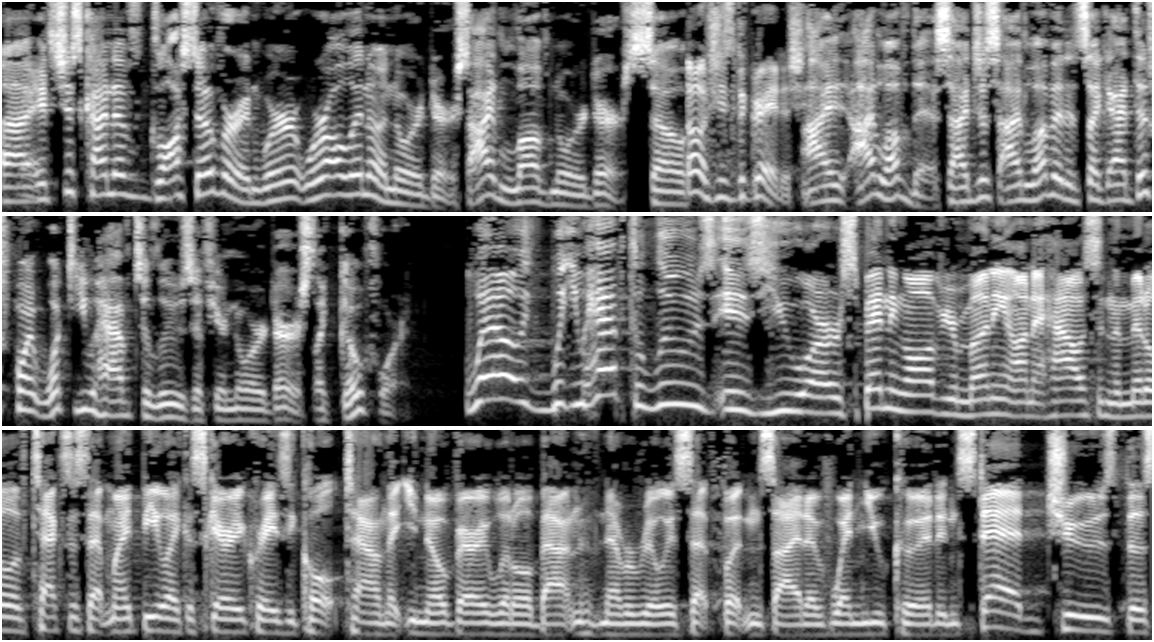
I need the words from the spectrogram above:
Uh, Right. It's just kind of glossed over and we're, we're all in on Nora Durst. I love Nora Durst. So Oh, she's the greatest. She's I, I love this. I just I love it. It's like at this point, what do you have to lose if you're Nora Durst? Like, go for it. Well, what you have to lose is you are spending all of your money on a house in the middle of Texas that might be like a scary, crazy cult town that you know very little about and have never really set foot inside of when you could instead choose this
